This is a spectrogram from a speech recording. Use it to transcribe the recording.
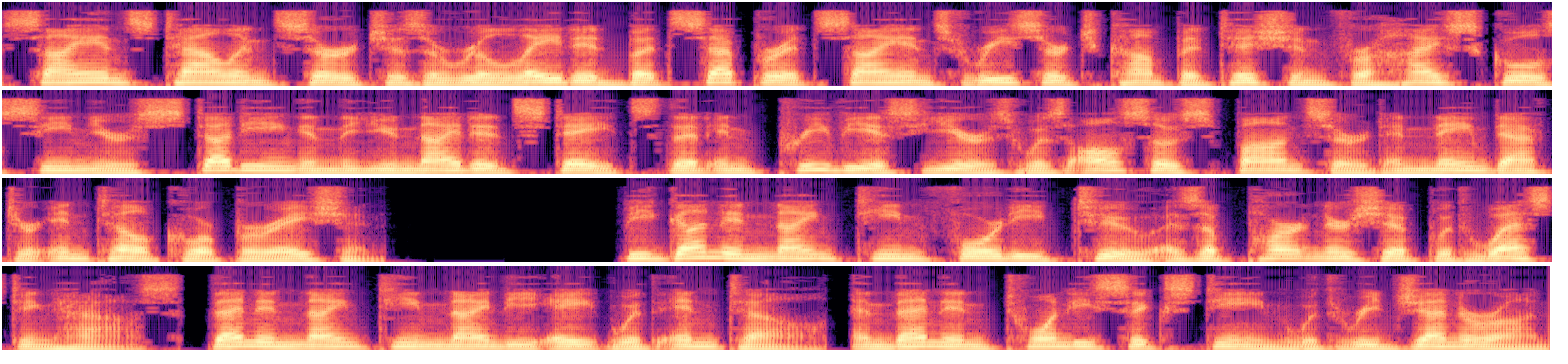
Science Talent Search is a related but separate science research competition for high school seniors studying in the United States that in previous years was also sponsored and named after Intel Corporation. Begun in 1942 as a partnership with Westinghouse, then in 1998 with Intel, and then in 2016 with Regeneron,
